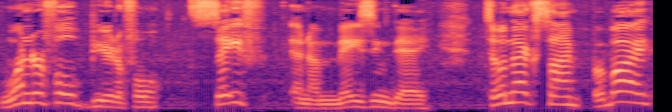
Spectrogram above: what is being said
wonderful, beautiful, safe, and amazing day. Till next time, bye bye.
